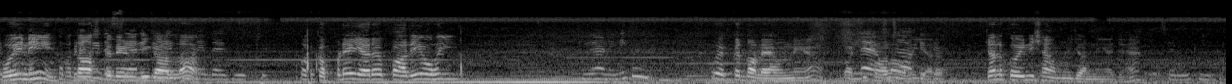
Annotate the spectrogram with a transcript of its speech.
ਕੋਈ ਨਹੀਂ ਕੱਪੜੇ ਦੱਸ ਵੀ ਕੇ ਦੇਣ ਦੱਸਿਆ ਦੀ ਨੀ ਗੱਲ ਆ। ਉਹ ਕੱਪੜੇ ਯਾਰ ਪਾ ਦੇ ਉਹੀ। ਲਿਆਣੇ ਨਹੀਂ ਕੋਈ? ਉਹ ਇੱਕ ਅੱਧਾ ਲੈ ਆਉਨੇ ਆ ਬਾਕੀ ਲੈ ਆਓ ਪਾ ਲਾ ਜਾ ਉਹੀ ਕੇ ਯਾਰ। ਚੱਲ ਕੋਈ ਨਹੀਂ ਸ਼ਾਮ ਨੂੰ ਜਾਣੇ ਅੱਜ ਹੈ। ਚਲੋ ਠੀਕ ਆ।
